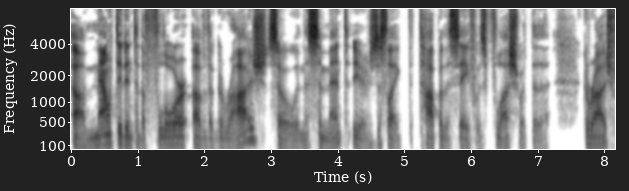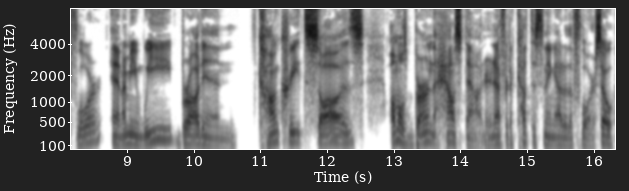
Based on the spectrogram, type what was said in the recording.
uh, mounted into the floor of the garage. So in the cement, it was just like the top of the safe was flush with the garage floor. And I mean, we brought in concrete saws, almost burned the house down in an effort to cut this thing out of the floor. So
